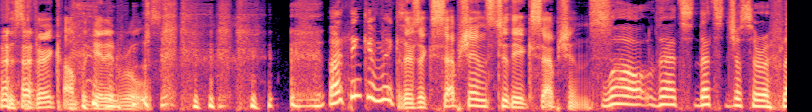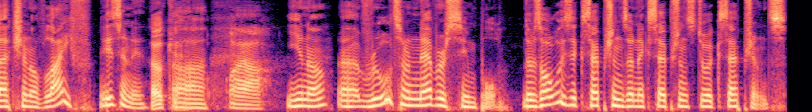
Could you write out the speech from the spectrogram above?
This is very complicated rules. I think it makes there's exceptions to the exceptions. Well, that's that's just a reflection of life, isn't it? Okay. Uh, wow. You know, uh, rules are never simple. there's always exceptions and exceptions to exceptions.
